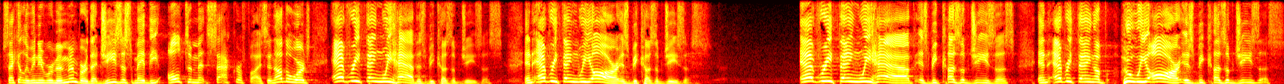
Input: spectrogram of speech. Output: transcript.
Secondly, we need to remember that Jesus made the ultimate sacrifice. In other words, everything we have is because of Jesus, and everything we are is because of Jesus. Everything we have is because of Jesus, and everything of who we are is because of Jesus.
